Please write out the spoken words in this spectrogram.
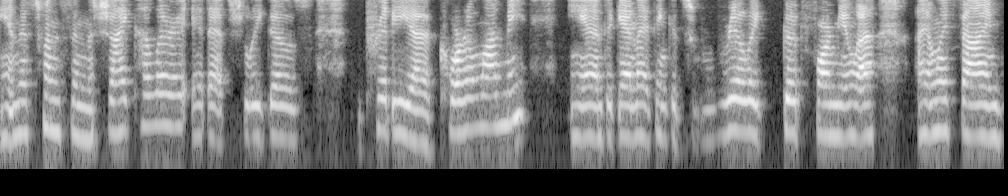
And this one's in the Shy color. It actually goes pretty uh, coral on me. And again, I think it's really good formula. I only find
